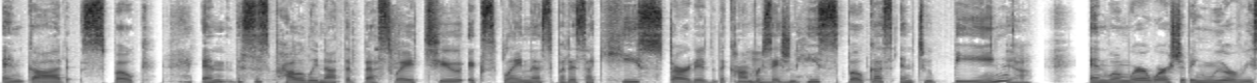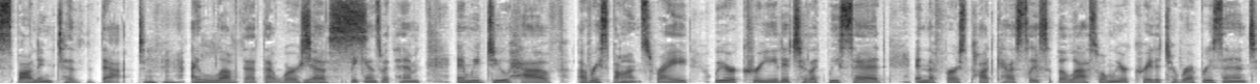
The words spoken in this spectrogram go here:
and God spoke. And this is probably not the best way to explain this, but it's like He started the conversation. Mm. He spoke us into being. Yeah. And when we're worshiping, we are responding to that. Mm-hmm. I love that that worship yes. begins with him. And we do have a response, right? We are created to, like we said in the first podcast, Lisa, the last one, we are created to represent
